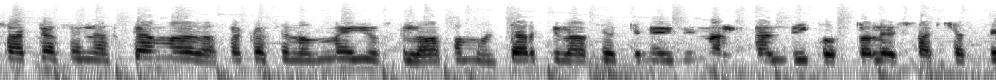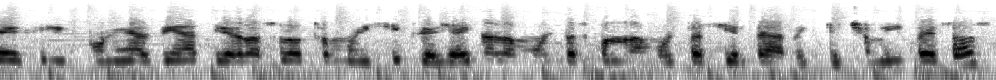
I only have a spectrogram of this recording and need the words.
sacas en las cámaras, las sacas en los medios, que la vas a multar, que la vas a tener bien alcalde y con toda la desfachatez y ponías bien a tirar basura a otro municipio y ahí no la multas cuando la multa siempre a 28 mil pesos.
